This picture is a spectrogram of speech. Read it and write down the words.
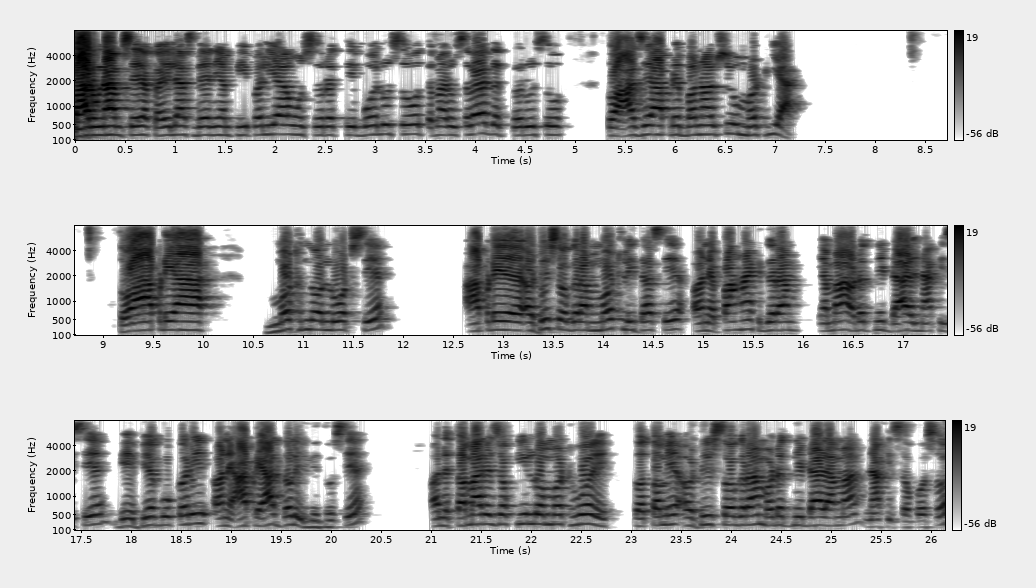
મારું નામ છે કૈલાસબેન એમ પીપલિયા. હું સુરતથી બોલું છું. તમારું સ્વાગત કરું છું. તો આજે આપણે બનાવશું મઠિયા. તો આપણે આ મઠનો લોટ છે. આપણે અઢીસો ગ્રામ મઠ લીધા છે અને પાંસઠ ગ્રામ એમાં અડદની દાળ નાખી છે. બે ભેગું કરી અને આપણે આ દળી લીધું છે. અને તમારે જો કિલો મઠ હોય તો તમે અઢીસો ગ્રામ અડદની દાળ આમાં નાખી શકો છો.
